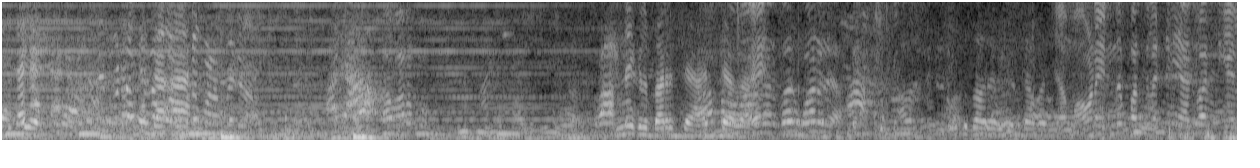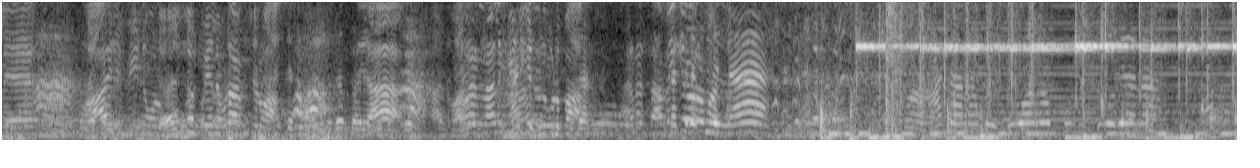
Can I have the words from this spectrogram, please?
இன்னைக்கு பரத்து அடிச்சாங்க என் மவனை இன்னும் பத்து லட்சம் நீ அட்வான்ஸ் கேளு. ஆயிரம் வீட்டு உனக்கு கூகுள் பேல கூட அனுப்பிச்சிடுவான் சரியா? அது வர நாள் வீட்டுக்கு எடுத்து கொடுப்பான். ஆனா சமைக்க வர மாட்டான் உங்களுக்கு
